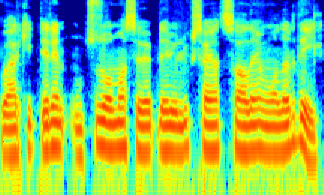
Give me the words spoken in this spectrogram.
Bu erkeklerin mutsuz olma sebepleri lüks hayat sağlayamamaları değil,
